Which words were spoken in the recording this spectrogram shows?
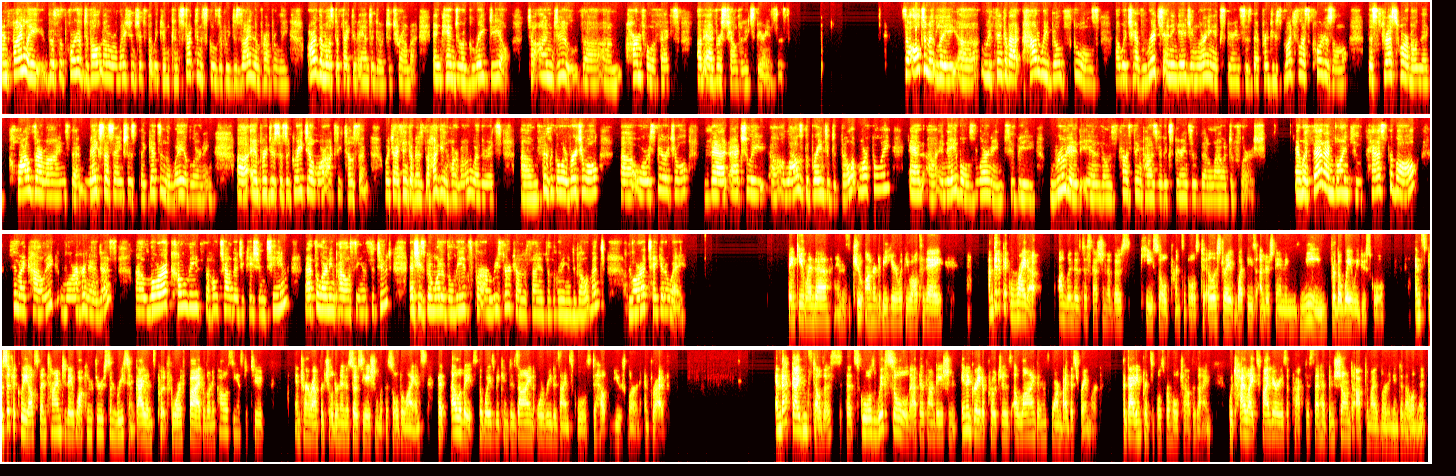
And finally, the supportive developmental relationships that we can construct in schools if we design them properly are the most effective antidote to trauma and can do a great deal to undo the um, harmful effects of adverse childhood experiences. So ultimately, uh, we think about how do we build schools uh, which have rich and engaging learning experiences that produce much less cortisol, the stress hormone that clouds our minds, that makes us anxious, that gets in the way of learning, uh, and produces a great deal more oxytocin, which I think of as the hugging hormone, whether it's um, physical or virtual, uh, or spiritual that actually uh, allows the brain to develop more fully and uh, enables learning to be rooted in those trusting positive experiences that allow it to flourish. And with that, I'm going to pass the ball to my colleague, Laura Hernandez. Uh, Laura co-leads the whole child education team at the Learning Policy Institute, and she's been one of the leads for our research on the science of learning and development. Laura, take it away. Thank you, Linda, and it's a true honor to be here with you all today. I'm going to pick right up on Linda's discussion of those key SOLD principles to illustrate what these understandings mean for the way we do school. And specifically, I'll spend time today walking through some recent guidance put forth by the Learning Policy Institute and Turnaround for Children in association with the SOLD Alliance that elevates the ways we can design or redesign schools to help youth learn and thrive. And that guidance tells us that schools with SOLD at their foundation integrate approaches aligned and informed by this framework, the guiding principles for whole child design, which highlights five areas of practice that have been shown to optimize learning and development.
